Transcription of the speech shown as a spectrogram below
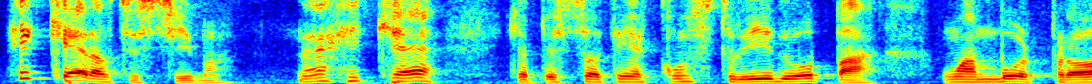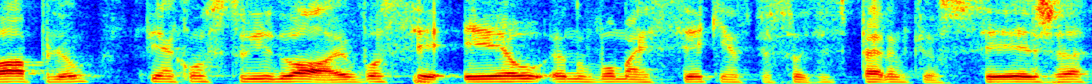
requer autoestima, né? Requer que a pessoa tenha construído, opa, um amor próprio, tenha construído, ó, eu vou ser eu, eu não vou mais ser quem as pessoas esperam que eu seja,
